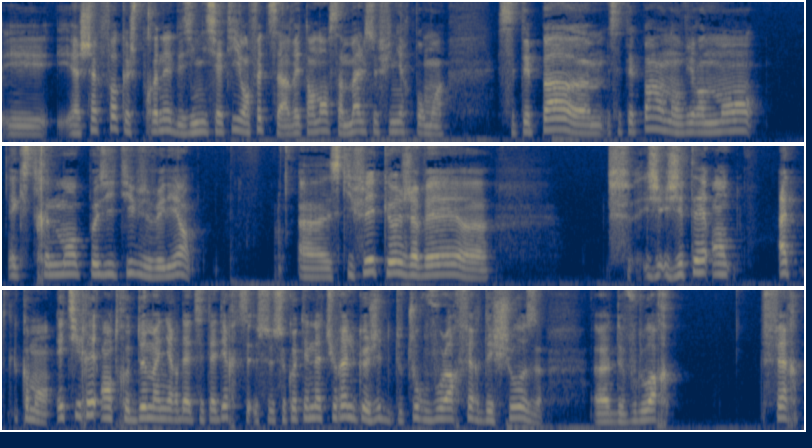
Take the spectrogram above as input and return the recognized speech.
et, et, à chaque fois que je prenais des initiatives, en fait, ça avait tendance à mal se finir pour moi. C'était pas, c'était pas un environnement extrêmement positif, je vais dire. Euh, ce qui fait que j'avais j'étais en comment étiré entre deux manières d'être, c'est-à-dire ce, côté naturel que j'ai de toujours vouloir faire des choses, euh, de vouloir faire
